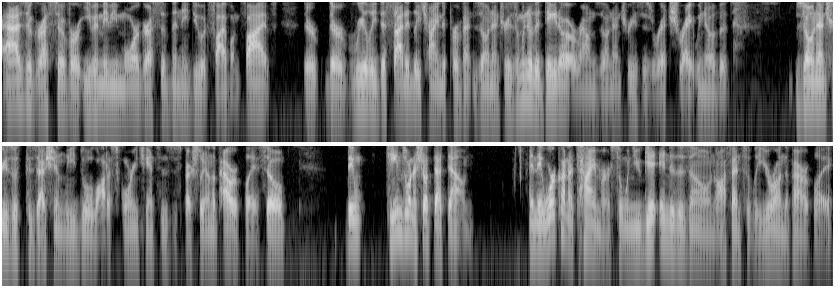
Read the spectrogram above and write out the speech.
as aggressive or even maybe more aggressive than they do at five on five. They're they're really decidedly trying to prevent zone entries, and we know the data around zone entries is rich, right? We know that zone entries with possession lead to a lot of scoring chances, especially on the power play. So they teams want to shut that down and they work on a timer. So when you get into the zone offensively, you're on the power play.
